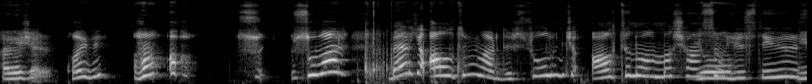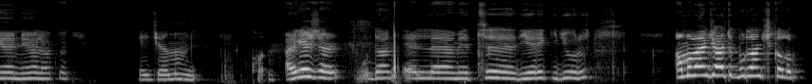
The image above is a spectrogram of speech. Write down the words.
Arkadaşlar. Koy bir. Aha. Ah, su, su var. Belki altın vardır. Su olunca altın olma şansı Yok. yüzde yüz. Niye ne alaka ki? E canım. koy. Arkadaşlar buradan elameti diyerek gidiyoruz. Ama bence artık buradan çıkalım.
